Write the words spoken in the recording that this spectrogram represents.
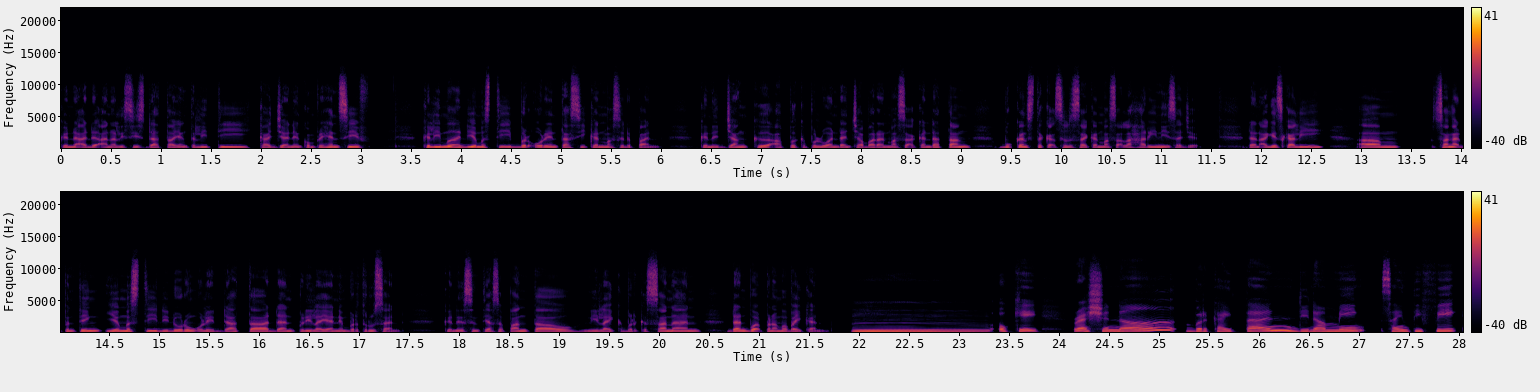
Kena ada analisis data yang teliti, kajian yang komprehensif. Kelima, dia mesti berorientasikan masa depan. Kena jangka apa keperluan dan cabaran masa akan datang, bukan setakat selesaikan masalah hari ini saja. Dan akhir sekali, um, sangat penting ia mesti didorong oleh data dan penilaian yang berterusan. Kena sentiasa pantau, nilai keberkesanan dan buat penambahbaikan. Hmm, okey. Rasional, berkaitan, dinamik, saintifik,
